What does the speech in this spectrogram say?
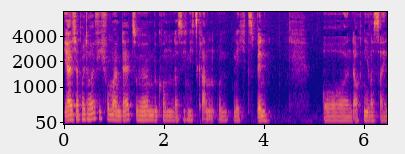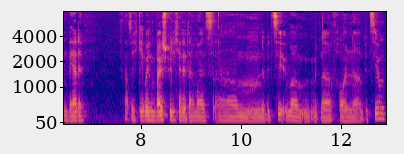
ja, ich habe halt häufig von meinem Dad zu hören bekommen, dass ich nichts kann und nichts bin. Und auch nie was sein werde. Also ich gebe euch ein Beispiel. Ich hatte damals ähm, eine Beziehung, war mit einer Frau in einer Beziehung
